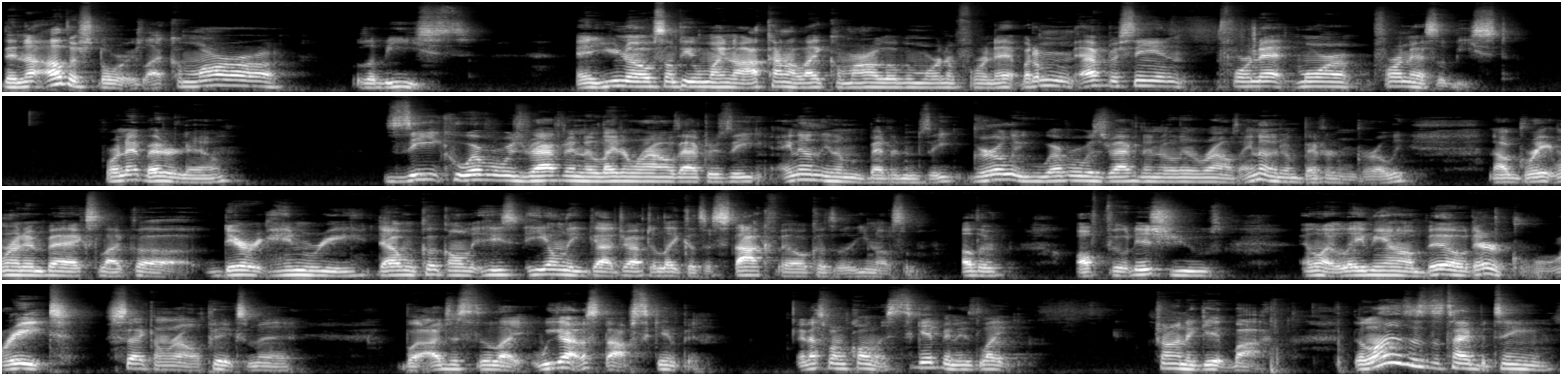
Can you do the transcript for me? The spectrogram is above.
than the other stories. Like Kamara was a beast. And you know, some people might know I kind of like Kamara a little bit more than Fournette, but I'm after seeing Fournette more. Fournette's a beast. Fournette better than him. Zeke, whoever was drafted in the later rounds after Zeke, ain't none of them better than Zeke. Gurley, whoever was drafted in the later rounds, ain't none of them better than Gurley. Now, great running backs like uh Derrick Henry, Dalvin Cook only he's he only got drafted late because his stock fell because of you know some other off field issues, and like Le'Veon Bell, they're great second round picks, man. But I just feel like we gotta stop skimping. And that's what I'm calling. Skimping is like trying to get by. The Lions is the type of team,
